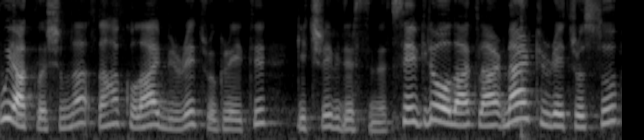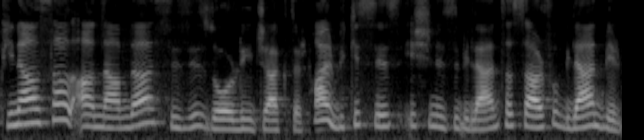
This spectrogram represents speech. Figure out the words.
bu yaklaşımla daha kolay bir retrograde'i geçirebilirsiniz. Sevgili oğlaklar, Merkür Retrosu finansal anlamda sizi zorlayacaktır. Halbuki siz işinizi bilen, tasarrufu bilen bir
